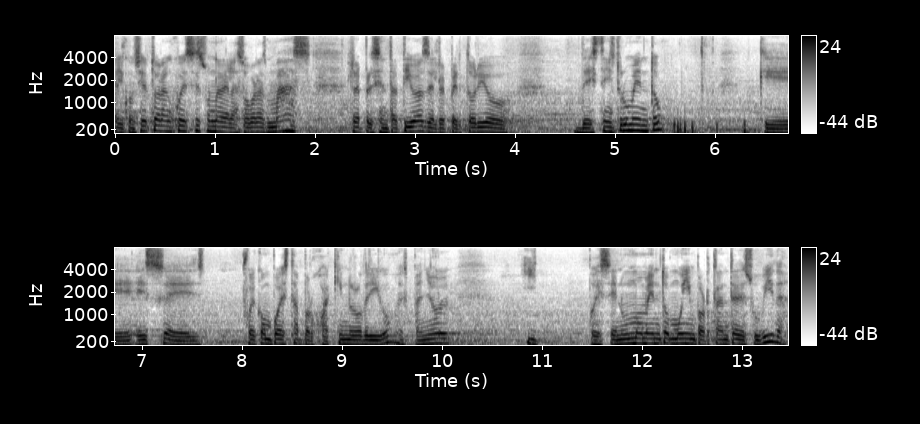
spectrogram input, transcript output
El concierto Aranjuez es una de las obras más representativas del repertorio de este instrumento, que es, eh, fue compuesta por Joaquín Rodrigo, español, y pues en un momento muy importante de su vida,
